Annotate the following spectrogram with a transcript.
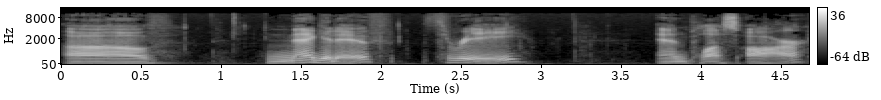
of negative 3 n plus r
